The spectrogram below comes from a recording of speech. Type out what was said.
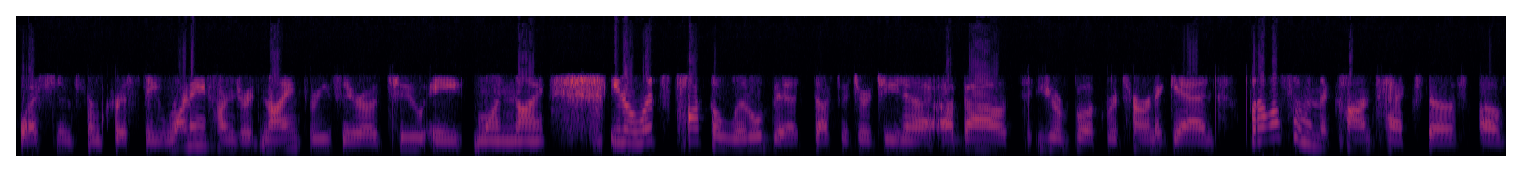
questions from Christy. 1 800 930 2819. You know, let's talk a little bit, Dr. Georgina, about your book, Return Again, but also in the context of, of,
